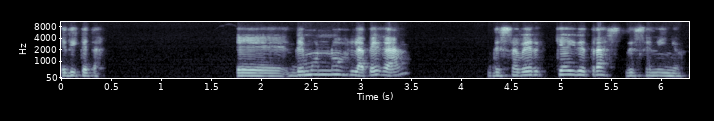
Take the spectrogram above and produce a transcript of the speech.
etiquetas. Eh, démonos la pega de saber qué hay detrás de ese niño.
